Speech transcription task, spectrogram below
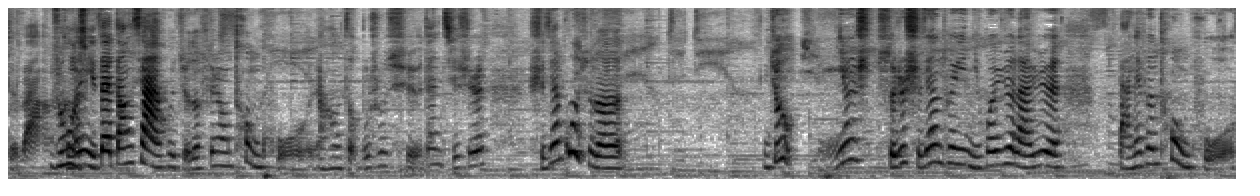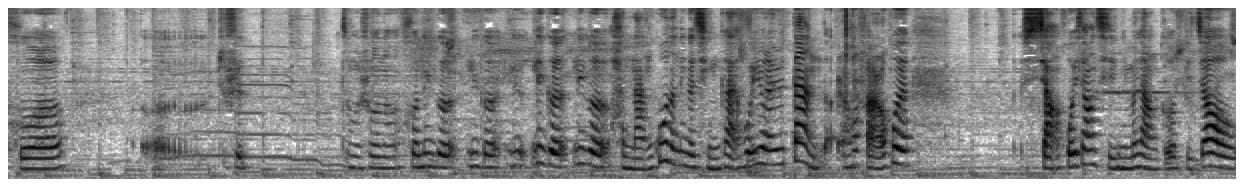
对吧？如果你在当下会觉得非常痛苦，然后走不出去，但其实时间过去了，你就因为随着时间的推移，你会越来越把那份痛苦和呃，就是怎么说呢？和那个那个那那个那个很难过的那个情感会越来越淡的，然后反而会想回想起你们两个比较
